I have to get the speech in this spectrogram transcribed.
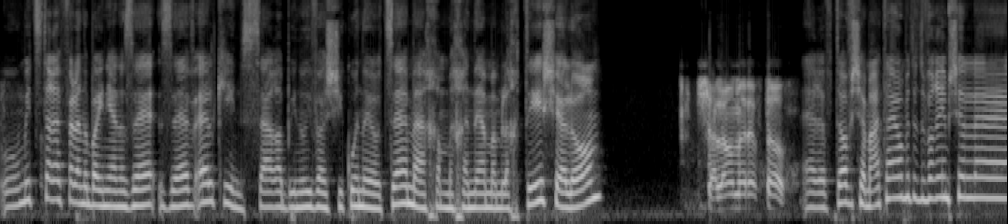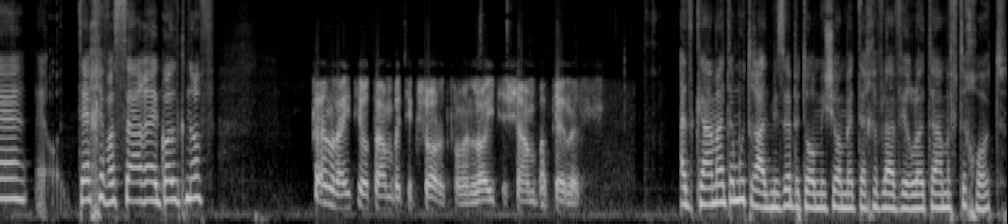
הוא מצטרף אלינו בעניין הזה, זאב אלקין, שר הבינוי והשיכון היוצא מהמחנה הממלכתי, שלום. שלום, ערב טוב. ערב טוב, שמעת היום את הדברים של אה, תכף השר אה, גולדקנופ? כן, ראיתי אותם בתקשורת, כלומר לא הייתי שם בכנס. עד כמה אתה מוטרד מזה בתור מי שעומד תכף להעביר לו את המפתחות?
